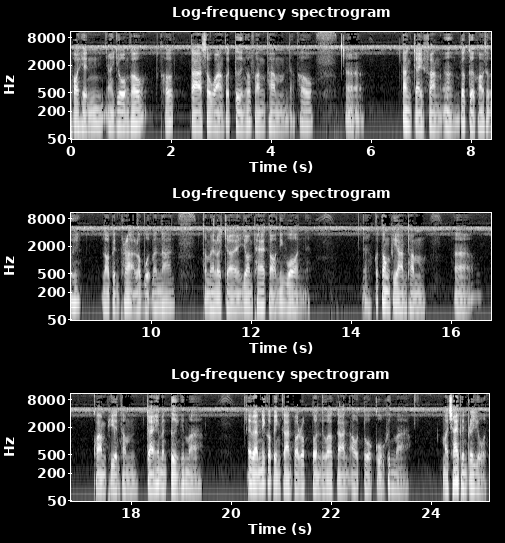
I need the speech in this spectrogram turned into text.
พอเห็นโยมเขาเขาตาสว่างก็ตื่นเขาฟังธรรมเขา ตั้งใจฟัง เออก็เกิดความสุขเฮ้ยเราเป็นพระเราบวชมานานทำไมเราจะยอมแพ้ต่อนิวรณ์นะก็ต้องพยายามทำความเพียรทำใจให้มันตื่นขึ้นมาไอ้แบบนี้ก็เป็นการประรบตนหรือว่าการเอาตัวกูขึ้นมา มาใช้เป็นประโยชน์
